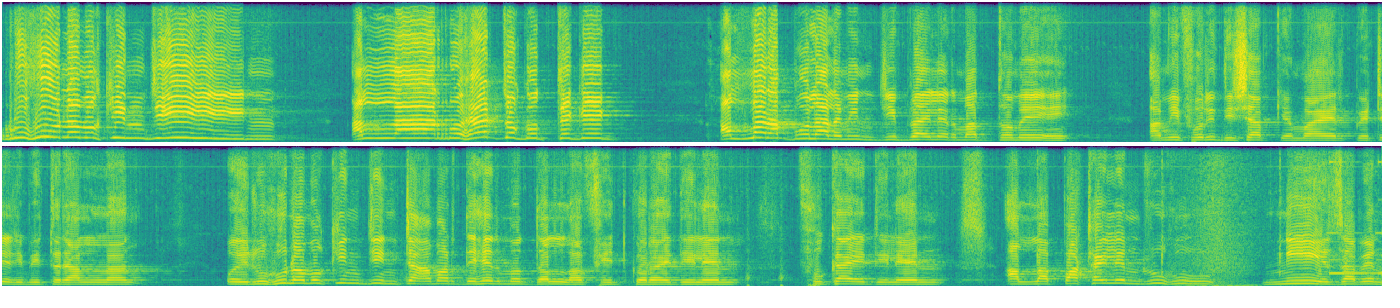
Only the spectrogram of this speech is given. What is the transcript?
রুহু নামক ইঞ্জিন আল্লাহর রুহের জগৎ থেকে আল্লাহ রাব্বুল আলমিন জিব্রাইলের মাধ্যমে আমি ফরিদ হিসাবকে মায়ের পেটের ভিতরে আল্লাহ ওই রুহু নামক ইঞ্জিনটা আমার দেহের মধ্যে আল্লাহ ফিট করাই দিলেন, ফুকাই দিলেন। আল্লাহ পাঠাইলেন রুহু, নিয়ে যাবেন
